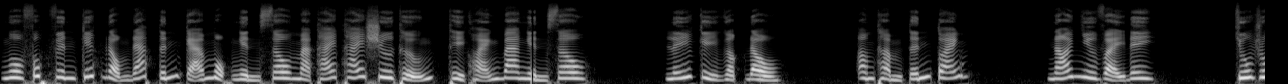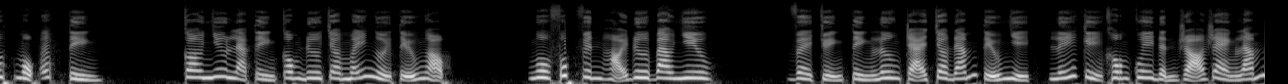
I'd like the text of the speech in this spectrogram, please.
Ngô Phúc Vinh kiếp động đáp tính cả một nghìn sâu mà Thái Thái sư thưởng thì khoảng ba nghìn sâu. Lý Kỳ gật đầu, âm thầm tính toán. Nói như vậy đi, chú rút một ít tiền, coi như là tiền công đưa cho mấy người tiểu ngọc. Ngô Phúc Vinh hỏi đưa bao nhiêu? Về chuyện tiền lương trả cho đám tiểu nhị, Lý Kỳ không quy định rõ ràng lắm.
